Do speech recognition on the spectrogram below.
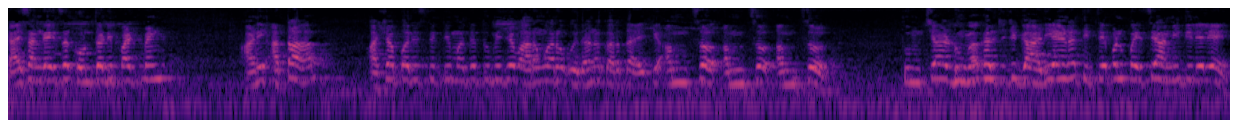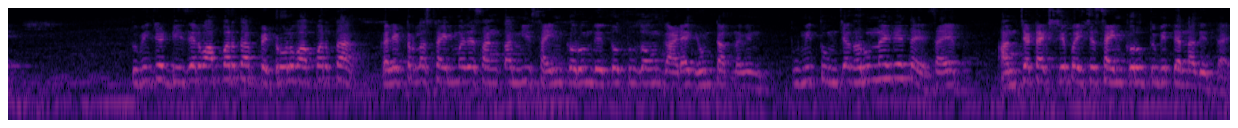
काय सांगायचं कोणतं डिपार्टमेंट आणि आता अशा परिस्थितीमध्ये तुम्ही जे वारंवार विधानं करताय की आमचं आमचं आमचं तुमच्या ढुंगाखालची जी गाडी आहे ना तिचे पण पैसे आम्ही दिलेले आहेत. तुम्ही जे डिझेल वापरता पेट्रोल वापरता कलेक्टरला स्टाईलमध्ये सांगता मी साईन करून देतो तू जाऊन गाड्या घेऊन टाक नवीन. तुम्ही तुमच्या घरून नाही देत आहे साहेब. आमच्या टॅक्सचे पैसे साईन करून तुम्ही त्यांना देताय.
